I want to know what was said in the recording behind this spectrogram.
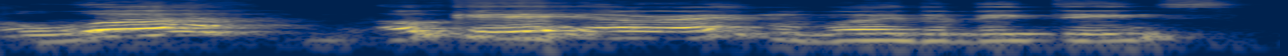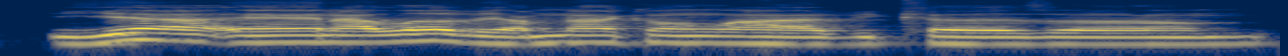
What? Okay, all right, my boy, the big things. Yeah, and I love it. I'm not gonna lie because um,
